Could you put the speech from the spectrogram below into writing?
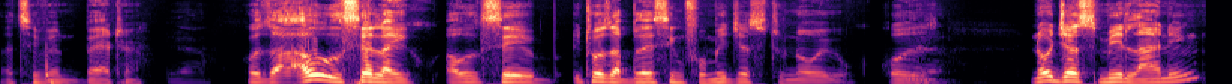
that's even better. Yeah. Because I will say, like, I will say it was a blessing for me just to know you. Because Yeah. not just me learning,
